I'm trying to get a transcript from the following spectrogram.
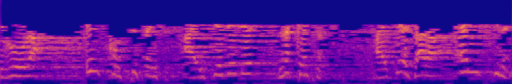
ìrora Inconsistency. àìṣedédé Recklessness. àìkíyèsára Emptiness.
